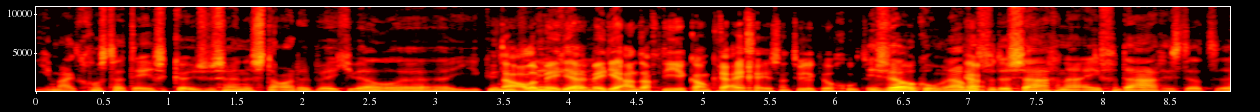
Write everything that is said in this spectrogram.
je maakt gewoon strategische keuzes. We zijn een start-up, weet je wel. Eh, eh, je kunt Nou, alle media, media-aandacht die je kan krijgen is natuurlijk heel goed. Is welkom. Nou, Ja. wat we dus zagen na één vandaag is dat eh,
